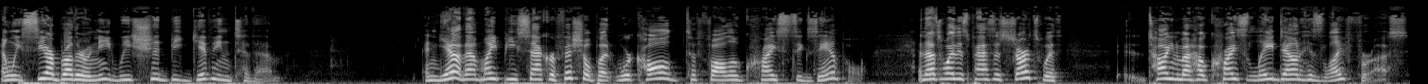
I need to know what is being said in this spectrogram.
and we see our brother in need, we should be giving to them. And yeah, that might be sacrificial, but we're called to follow Christ's example. And that's why this passage starts with uh, talking about how Christ laid down his life for us.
